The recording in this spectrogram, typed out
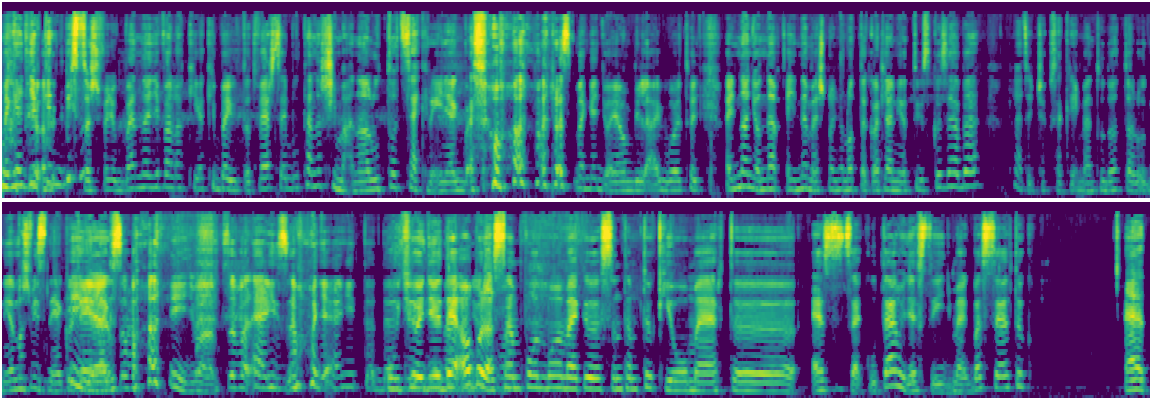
Meg egyébként biztos vagyok benne, hogy valaki, aki bejutott Versailles utána simán aludtott szekrényekbe, szóval mert az meg egy olyan világ volt, hogy egy, nagyon nem, egy nemes nagyon ott akart lenni a tűz közelbe, lehet, hogy csak szekrényben tudott aludni. Most visz nélkül Igen. tényleg, szóval, Így van. Szóval elhiszem, hogy elhitted, de Úgyhogy, de abból a szempontból meg szerintem tök jó, mert ezek után, hogy ezt így megbeszéltük, el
